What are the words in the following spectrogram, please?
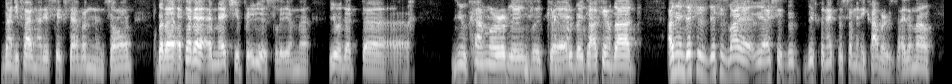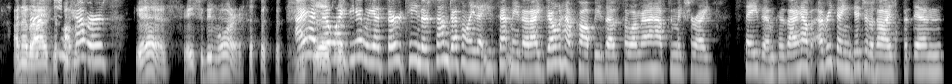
95, 96, 7, and so on but I, I thought I, I, met you previously, and uh, you were that uh, newcomer. There's like uh, everybody talking about. I mean, this is this is why we actually did, did connect with so many covers. I don't know. I never asked the public. covers. Yes, it should be more. I had no idea we had 13. There's some definitely that you sent me that I don't have copies of, so I'm gonna have to make sure I save them because I have everything digitized. But then,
